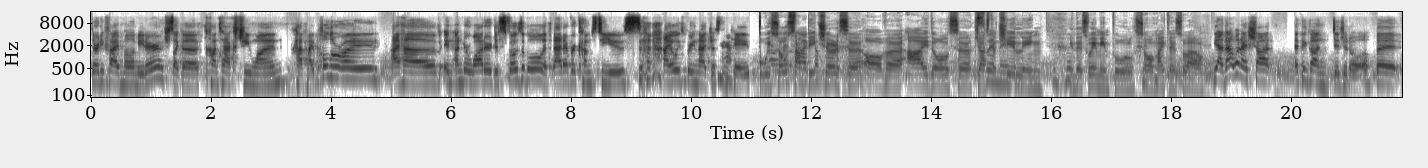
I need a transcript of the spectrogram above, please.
35 millimeter, which is like a Contax G1. Have my Polaroid. I have an underwater disposable if that ever comes to use. I always bring that just in case. We saw some pictures uh, of uh, IDLES uh, just Swimming. chilling in the swimming pool, so might as well. Yeah, that one I shot I think on digital, but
